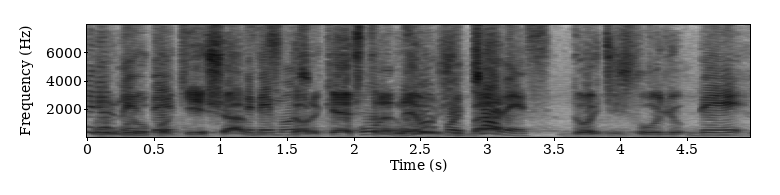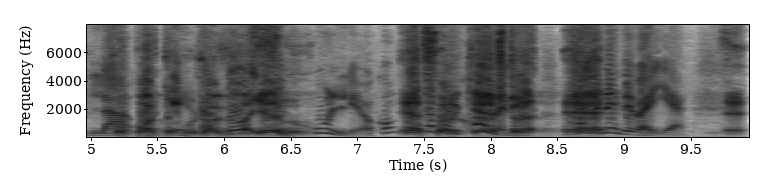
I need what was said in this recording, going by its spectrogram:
tem um grupo aqui, Chaves, da Orquestra um Neo Gibá, 2 de julho, de la comporta por jovens baianos. Essa orquestra é, é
